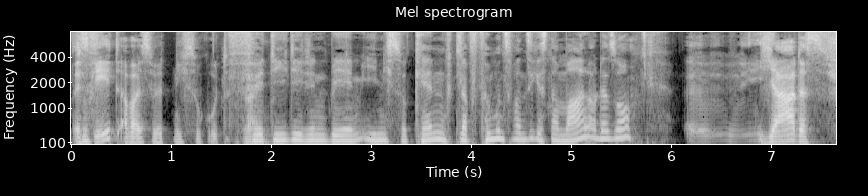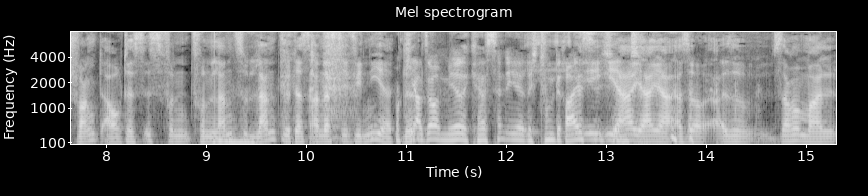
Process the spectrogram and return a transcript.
Es so geht, aber es wird nicht so gut. Für sein. die, die den BMI nicht so kennen, ich glaube 25 ist normal oder so? Äh, ja, das schwankt auch. Das ist von, von Land zu Land wird das anders definiert. Okay, ne? also Amerika ist dann eher Richtung 30. Ja, ja, ja. Also, also sagen wir mal,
